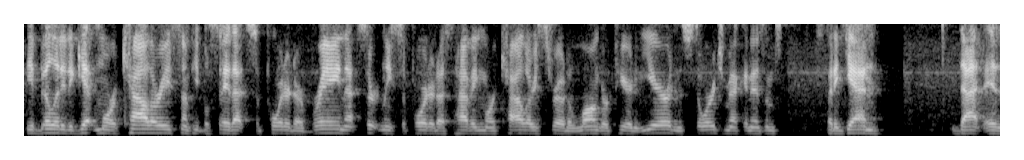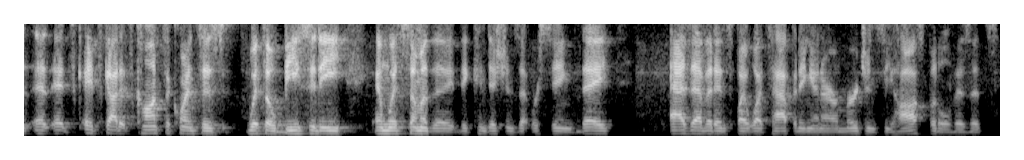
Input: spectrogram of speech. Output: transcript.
the ability to get more calories. Some people say that supported our brain. That certainly supported us having more calories throughout a longer period of year and the storage mechanisms. But again, that is it's it's got its consequences with obesity and with some of the the conditions that we're seeing today, as evidenced by what's happening in our emergency hospital visits.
